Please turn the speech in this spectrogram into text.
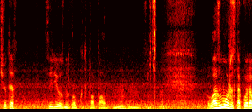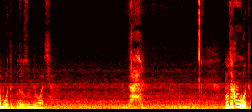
Что-то я в серьезную пробку-то попал. Угу. Возможность такой работы подразумевать. Да. Ну так вот,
